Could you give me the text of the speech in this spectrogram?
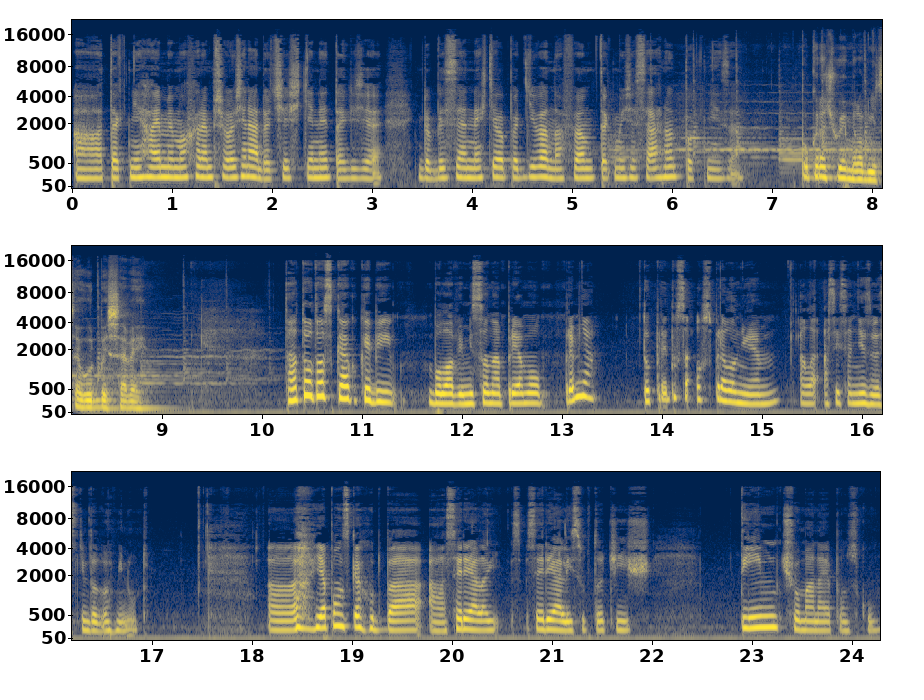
A ta kniha je mimochodem přeložená do češtiny, takže kdo by se nechtěl podívat na film, tak může sáhnout po knize. Pokračuje milovnice hudby Sevy. Táto otázka ako keby bola vymyslená priamo pre mňa. Dopredu sa ospravedlňujem, ale asi sa nezmestím do dvoch minút. Uh, japonská hudba a seriály, seriály sú totiž tým, čo má na Japonsku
